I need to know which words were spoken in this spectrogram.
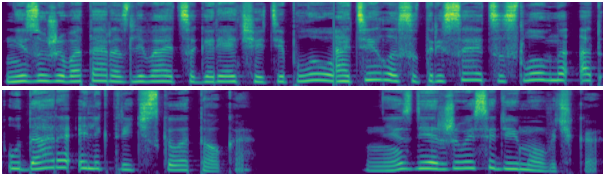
Внизу живота разливается горячее тепло, а тело сотрясается словно от удара электрического тока. «Не сдерживайся, дюймовочка»,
